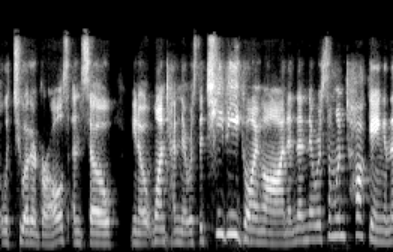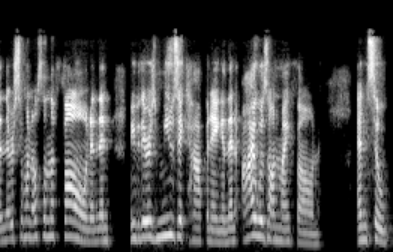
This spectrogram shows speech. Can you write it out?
with two other girls. And so, you know, one time there was the TV going on, and then there was someone talking, and then there was someone else on the phone, and then maybe there was music happening, and then I was on my phone. And so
